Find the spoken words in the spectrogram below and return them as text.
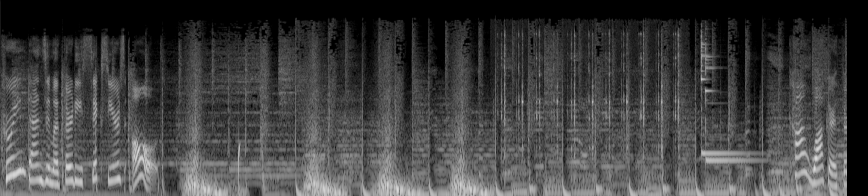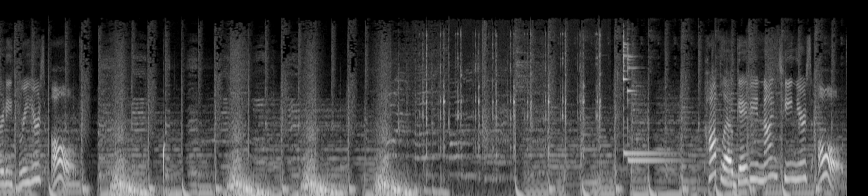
Karim Benzema 36 years old. Kyle Walker 33 years old. Pablo Gavi 19 years old.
